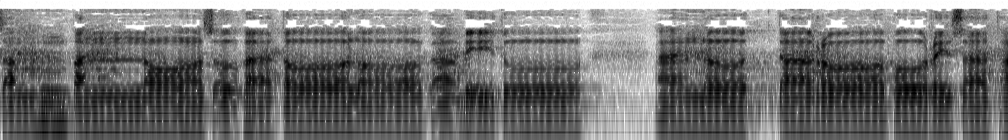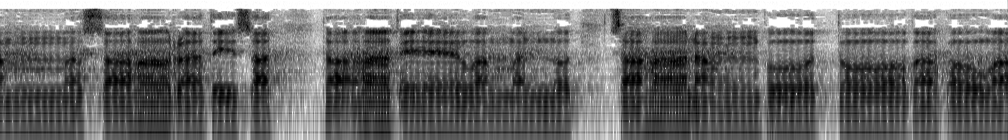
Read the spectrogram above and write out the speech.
สัมปันโนสุขโตโลกวิทูอนุต ตรปุริสธรรมสารติสัทธาเทวมนุษย์สานังพุทโธภะคะวา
